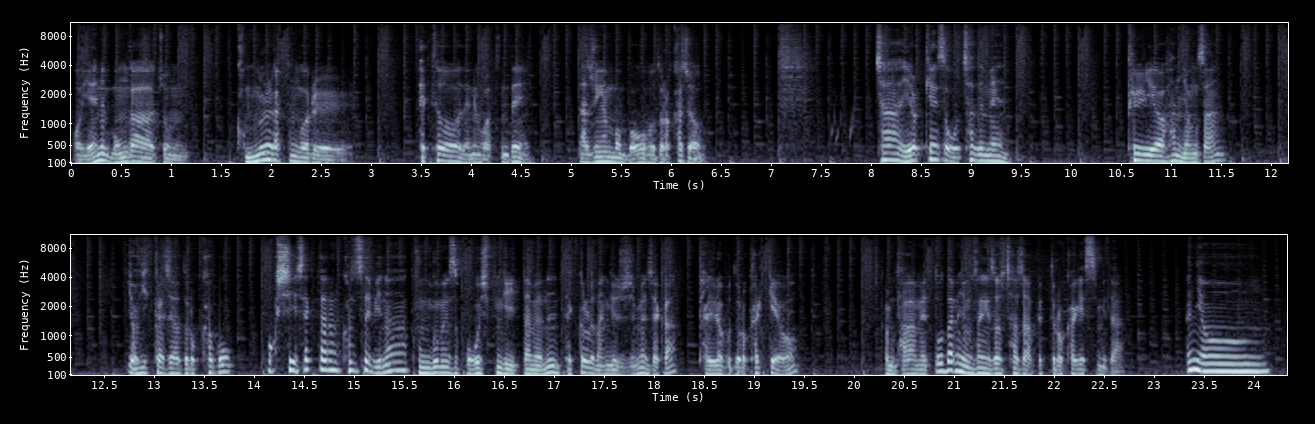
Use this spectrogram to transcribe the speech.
어, 얘는 뭔가 좀 건물 같은 거를 뱉어내는 것 같은데 나중에 한번 먹어보도록 하죠. 자, 이렇게 해서 오차드맨 클리어한 영상 여기까지 하도록 하고 혹시 색다른 컨셉이나 궁금해서 보고 싶은 게 있다면 댓글로 남겨주시면 제가 달려보도록 할게요. 그럼 다음에 또 다른 영상에서 찾아뵙도록 하겠습니다. 안녕!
